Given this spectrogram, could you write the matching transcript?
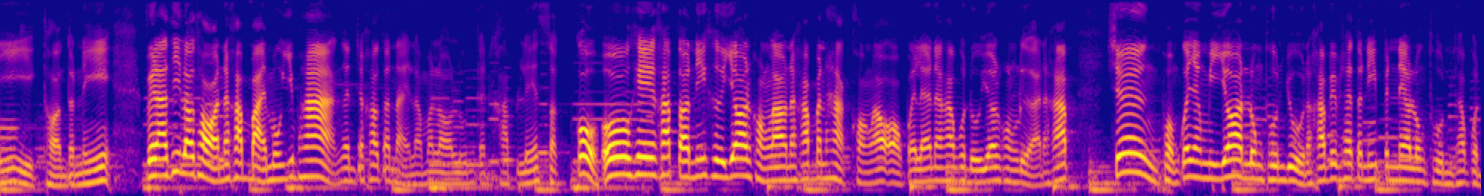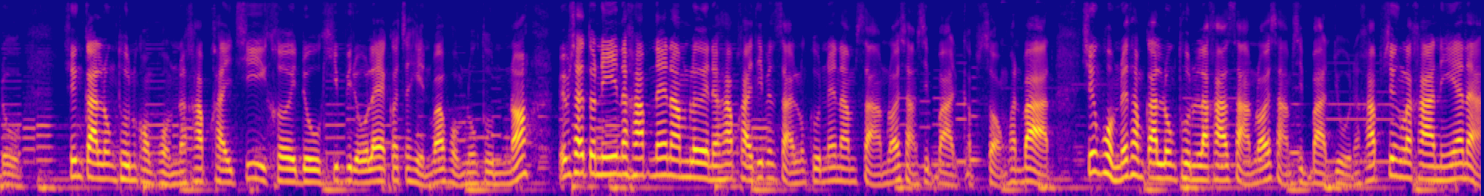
นี้อีกถอนตอนนี้ เวลาที่เราถอนนะครับบ่ายโมงยีเงินจะเข้าตอนไหนเรามารอลุ้นกันครับเลสโกโอเคครับ ตอนนี้คือยอดของเรานะครับ มันหักของเราออกไปแล้วนะครับพอดูยอดคงเหลือนะครับซึ่งผมก็ยังมียอดลงทุนอยู่นะครับ เว็บไซต์ตัวนี้เป็นแนวลงทุนครับพอดู ซึ่งการลงทุนของผมนะครับใครที่เคยดูคลิปวิดีโอแรกก็จะเห็นว่าผมลงทุนเนาะเว็บไซต์ตัวนี้นะครับแนะนำเลยนะครับใครที่เป็นสายลงทุนแนะนำ330 บาทกับ 2,000 บาท ซึ่งผมได้ทำการลงทุนราคา 330 บาทอยู่นะครับซึ่งราคานี้น่ะ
